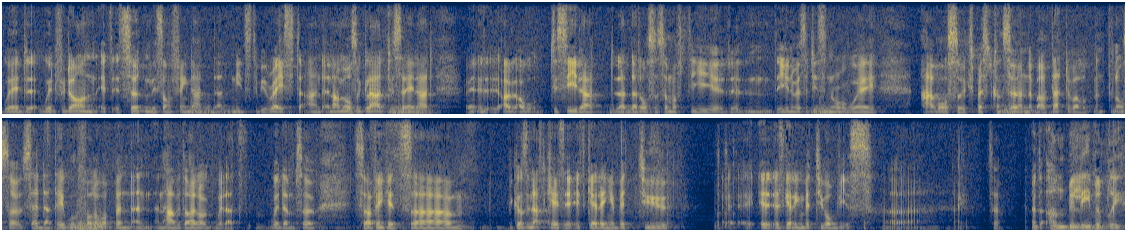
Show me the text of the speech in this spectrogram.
with with Fudan, it's, it's certainly something that, that needs to be raised. And and I'm also glad to say that uh, I, I, to see that, that that also some of the the, the universities in Norway have also expressed concern about that development and also said that they will follow up and, and, and have a dialogue with that with them. So so I think it's um, because in that case it- it's getting a bit too it- it's getting a bit too obvious. Uh, I- so And unbelievably,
